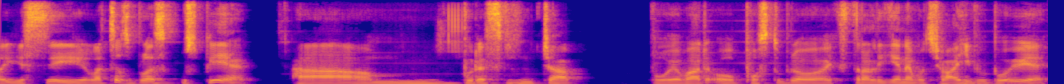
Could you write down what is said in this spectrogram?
jestli letos Blesk uspěje a mm, bude třeba bojovat o postup do extraligy nebo třeba ji vybojuje,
